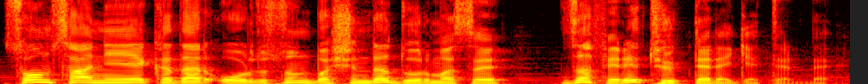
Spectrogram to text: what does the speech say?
son saniyeye kadar ordusunun başında durması zaferi Türklere getirdi.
